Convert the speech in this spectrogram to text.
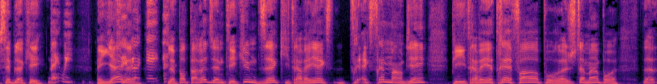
C'est bloqué. Ben oui. Mais hier, le, porte-parole du MTQ me disait qu'il travaillait extrêmement bien, puis il travaillait très fort pour euh, justement pour. Euh,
